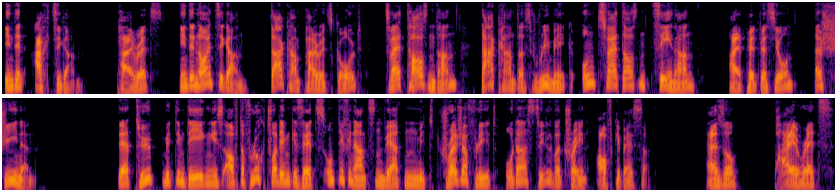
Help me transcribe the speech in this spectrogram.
in den 80ern Pirates, in den 90ern, da kam Pirates Gold, 2000ern, da kam das Remake und 2010ern, iPad-Version, erschienen. Der Typ mit dem Degen ist auf der Flucht vor dem Gesetz und die Finanzen werden mit Treasure Fleet oder Silver Train aufgebessert. Also Pirates.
